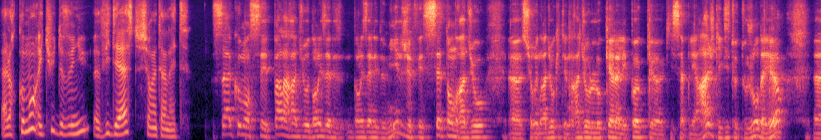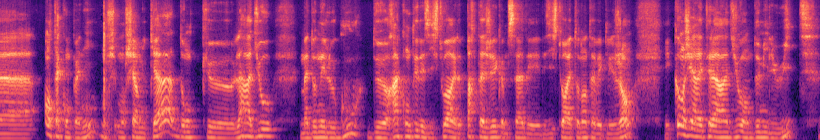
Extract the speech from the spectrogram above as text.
Alors, comment es-tu devenu euh, vidéaste sur Internet? Ça a commencé par la radio dans les années, dans les années 2000. J'ai fait 7 ans de radio euh, sur une radio qui était une radio locale à l'époque qui s'appelait Rage, qui existe toujours d'ailleurs, en ta compagnie, mon, cher Mika. Donc la radio m'a donné le goût de raconter des histoires et de partager comme ça des, histoires étonnantes avec les gens. Et quand j'ai arrêté la radio en 2008,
